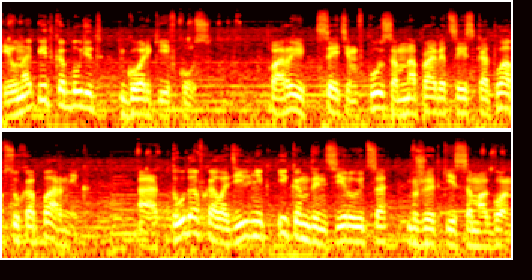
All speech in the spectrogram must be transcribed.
и у напитка будет горький вкус. Пары с этим вкусом направятся из котла в сухопарник, а оттуда в холодильник и конденсируются в жидкий самогон.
